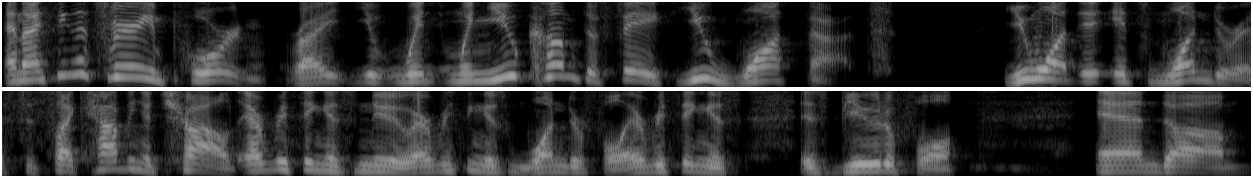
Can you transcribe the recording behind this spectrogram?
And I think that's very important, right? You, when, when you come to faith, you want that. You want, it, it's wondrous. It's like having a child. Everything is new. Everything is wonderful. Everything is, is beautiful. And, um,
